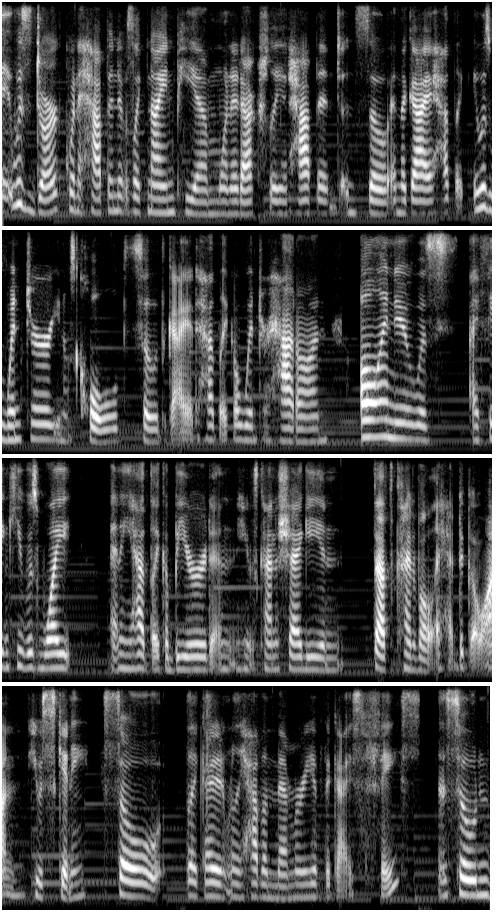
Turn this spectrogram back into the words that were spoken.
it was dark when it happened. It was like 9 p.m. when it actually had happened. And so, and the guy had like, it was winter, you know, it was cold. So the guy had had like a winter hat on. All I knew was, I think he was white and he had like a beard and he was kind of shaggy. And that's kind of all I had to go on. He was skinny. So, like, I didn't really have a memory of the guy's face. And so,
